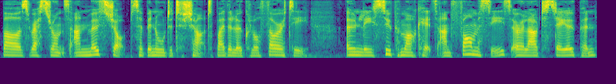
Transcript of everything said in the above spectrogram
Bars, restaurants, and most shops have been ordered to shut by the local authority. Only supermarkets and pharmacies are allowed to stay open.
